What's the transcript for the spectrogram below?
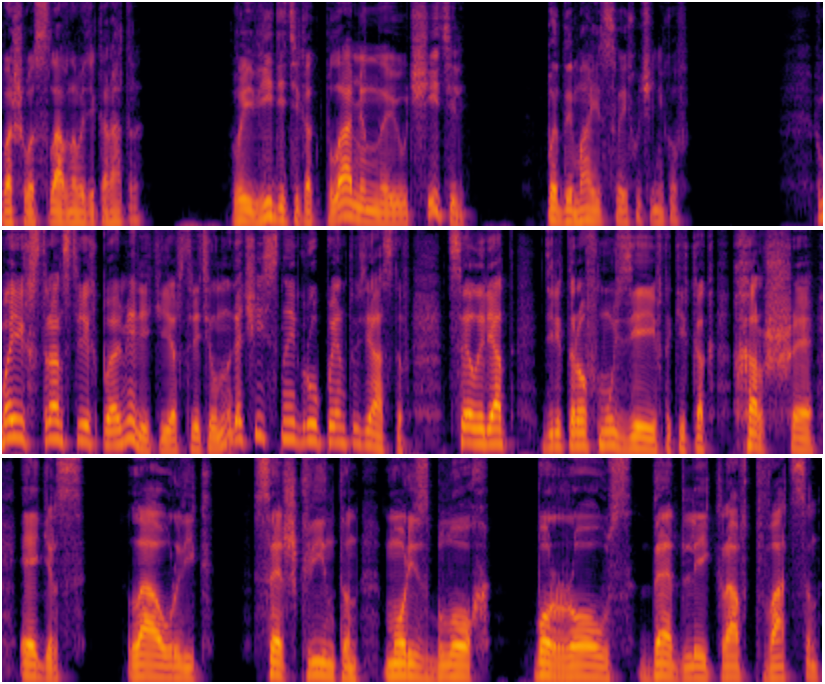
вашего славного декоратора. Вы видите, как пламенный учитель подымает своих учеников. В моих странствиях по Америке я встретил многочисленные группы энтузиастов, целый ряд директоров музеев, таких как Харше, Эггерс, Лаурвик, Сэдж Квинтон, Морис Блох, Борроуз, Дедли Крафт Ватсон,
